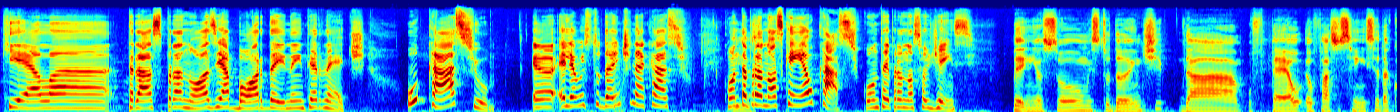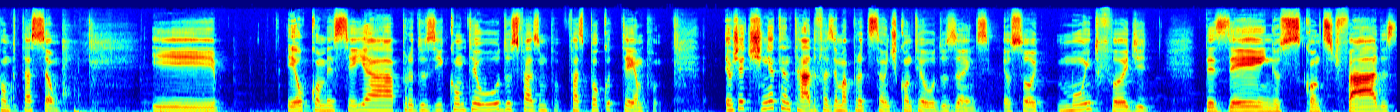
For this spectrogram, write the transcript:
que ela traz para nós e aborda aí na internet. O Cássio, uh, ele é um estudante, né, Cássio? Conta para nós quem é o Cássio. Conta aí para nossa audiência. Bem, eu sou um estudante da UFPEL, eu faço ciência da computação. E eu comecei a produzir conteúdos faz, um, faz pouco tempo. Eu já tinha tentado fazer uma produção de conteúdos antes. Eu sou muito fã de desenhos, contos de fadas.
